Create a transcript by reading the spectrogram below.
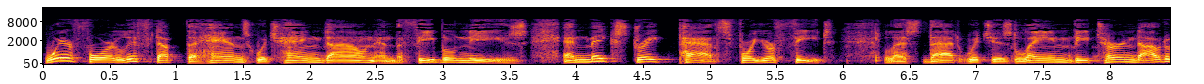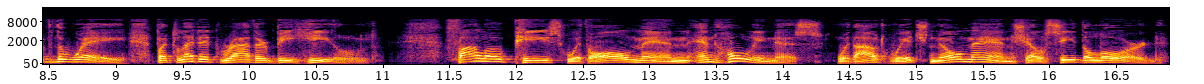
Wherefore lift up the hands which hang down, and the feeble knees, and make straight paths for your feet, lest that which is lame be turned out of the way, but let it rather be healed. Follow peace with all men and holiness, without which no man shall see the Lord.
